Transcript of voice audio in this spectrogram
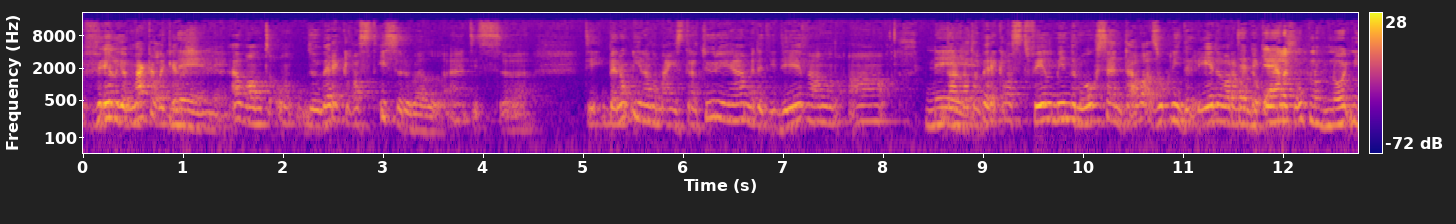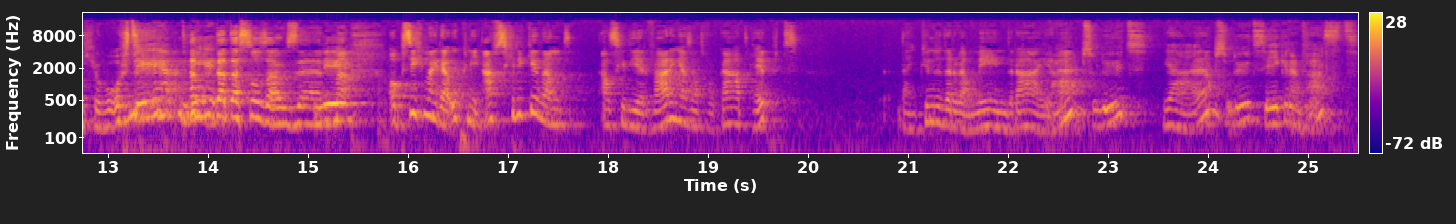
veel gemakkelijker. Nee, nee. want de werklast is er wel. Hè. Het is, uh, ik ben ook niet naar de magistratuur gegaan met het idee van... Ah, Nee. Dan gaat de werklast veel minder hoog zijn. Dat was ook niet de reden waarom... Dat heb ik eigenlijk ook nog nooit niet gehoord. Nee, nee. dat, dat zo zou zijn. Nee. Maar op zich mag dat ook niet afschrikken, want als je die ervaring als advocaat hebt, dan kun je er wel mee in draaien. Ja, absoluut. Ja, hè? Absoluut, zeker en vast.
